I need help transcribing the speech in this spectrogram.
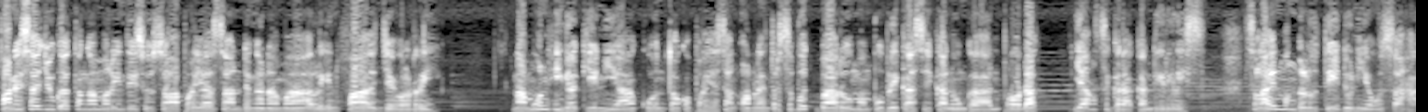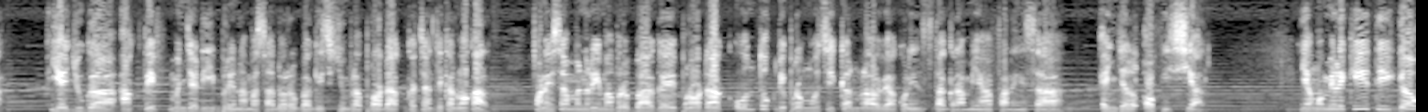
Vanessa juga tengah merintis usaha perhiasan dengan nama Linva Jewelry. Namun hingga kini akun toko perhiasan online tersebut baru mempublikasikan unggahan produk yang segera akan dirilis. Selain menggeluti dunia usaha, ia juga aktif menjadi brand ambassador bagi sejumlah produk kecantikan lokal. Vanessa menerima berbagai produk untuk dipromosikan melalui akun Instagramnya Vanessa Angel Official yang memiliki 3,3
